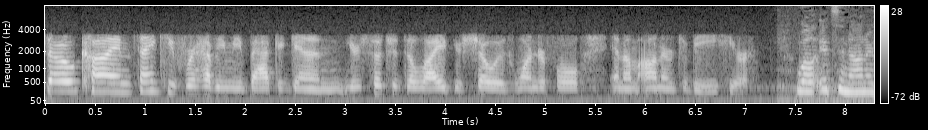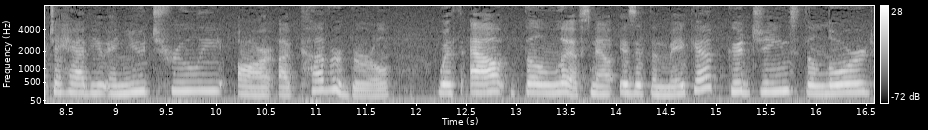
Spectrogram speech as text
so kind. Thank you for having me back again. You're such a delight. Your show is wonderful, and I'm honored to be here. Well, it's an honor to have you, and you truly are a cover girl without the lifts. Now, is it the makeup, good genes, the Lord,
